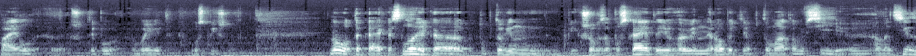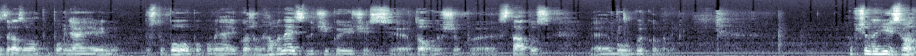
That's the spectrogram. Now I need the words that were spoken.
файл, що типу вивід успішний. Ну, от така якась логіка. Тобто він, якщо ви запускаєте його, він не робить автоматом всі е, гаманці, зразу вам поповняє. Він поступово поповняє кожен гаманець, дочікуючись е, того, щоб е, статус був виконаний. В общем, надіюсь, вам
